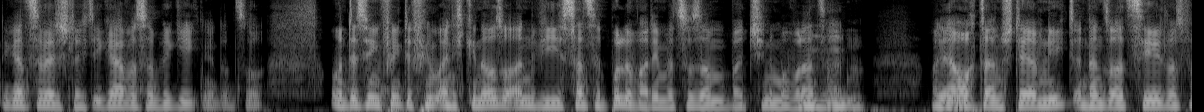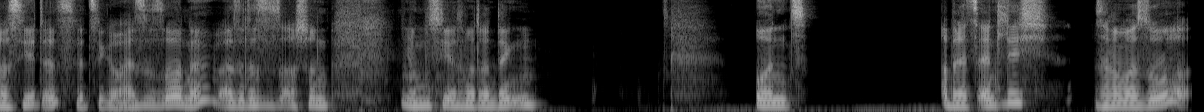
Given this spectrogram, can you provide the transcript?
Die ganze Welt ist schlecht, egal was er begegnet und so. Und deswegen fängt der Film eigentlich genauso an wie Sunset Boulevard, den wir zusammen bei Cinema Volante mhm. hatten. Weil mhm. er auch da im Sterben liegt und dann so erzählt, was passiert ist, witzigerweise so, ne? Also das ist auch schon, man muss hier erstmal dran denken. Und, aber letztendlich, sagen wir mal so,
